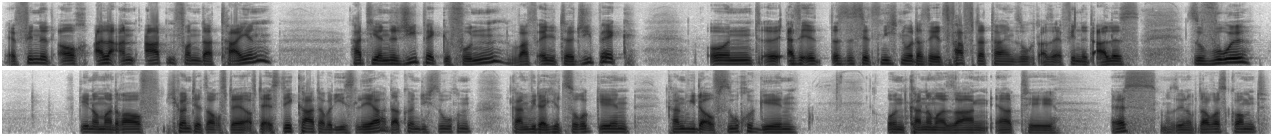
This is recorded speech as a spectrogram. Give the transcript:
er findet auch alle An Arten von Dateien. Hat hier eine JPEG gefunden, WAF-Editor JPEG. Und äh, also das ist jetzt nicht nur, dass er jetzt FAF-Dateien sucht, also er findet alles, sowohl, gehe nochmal drauf, ich könnte jetzt auch auf der, auf der SD-Karte, aber die ist leer, da könnte ich suchen. Ich kann wieder hier zurückgehen, kann wieder auf Suche gehen und kann nochmal sagen RTS, mal sehen, ob da was kommt.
